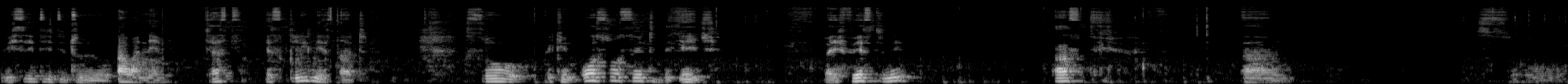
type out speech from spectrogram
We set it to our name just as clean as that. So we can also set the age by firstly ask um, so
